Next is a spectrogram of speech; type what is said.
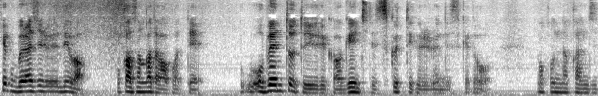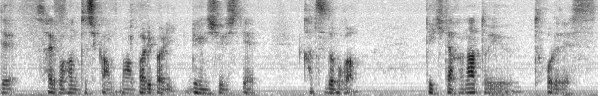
結構ブラジルではお母さん方がこうやってお弁当というよりかは現地で作ってくれるんですけど、まあ、こんな感じで最後半年間、まあ、バリバリ練習して活動ができたかなというところです。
